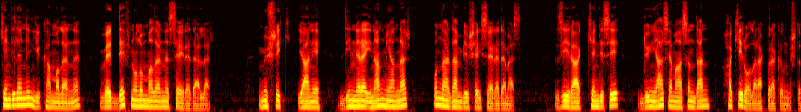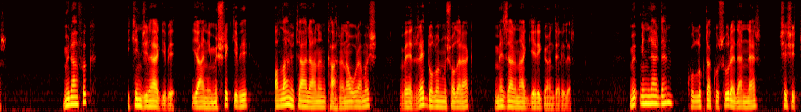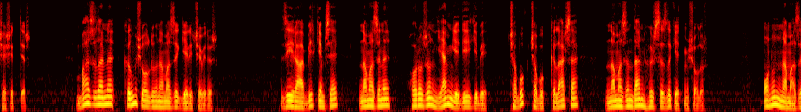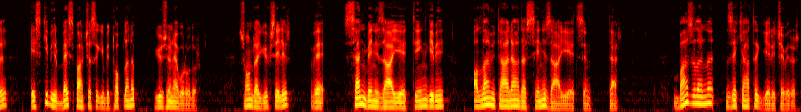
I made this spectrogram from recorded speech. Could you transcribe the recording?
kendilerinin yıkanmalarını ve defnolunmalarını seyrederler. Müşrik yani dinlere inanmayanlar bunlardan bir şey seyredemez. Zira kendisi dünya semasından hakir olarak bırakılmıştır. Münafık ikinciler gibi yani müşrik gibi Allahü Teala'nın kahrına uğramış ve reddolunmuş olarak mezarına geri gönderilir. Müminlerden kullukta kusur edenler çeşit çeşittir. Bazılarını kılmış olduğu namazı geri çevirir. Zira bir kimse namazını horozun yem yediği gibi çabuk çabuk kılarsa namazından hırsızlık etmiş olur. Onun namazı eski bir bez parçası gibi toplanıp yüzüne vurulur. Sonra yükselir ve sen beni zayi ettiğin gibi Allahü Teala da seni zayi etsin der. Bazılarını zekatı geri çevirir.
